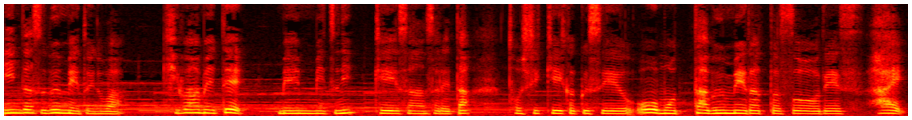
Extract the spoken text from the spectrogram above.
インダス文明というのは、極めて綿密に計算された都市計画性を持った文明だったそうです。はい。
